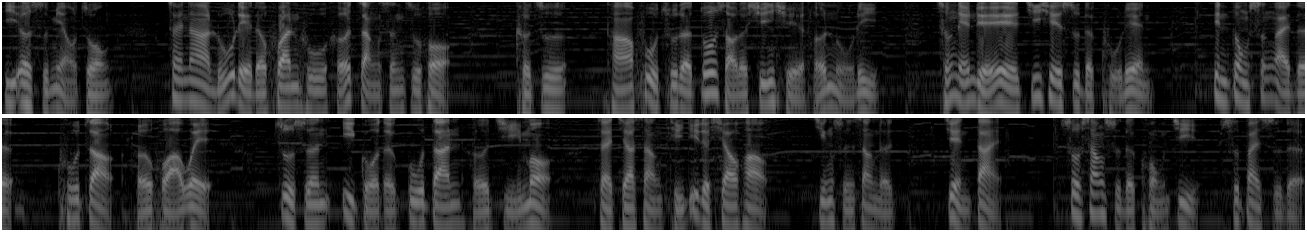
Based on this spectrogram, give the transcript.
一二十秒钟，在那如雷的欢呼和掌声之后，可知他付出了多少的心血和努力。成年累月机械式的苦练，运动生涯的枯燥和乏味，置身异国的孤单和寂寞，再加上体力的消耗、精神上的倦怠、受伤时的恐惧、失败时的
